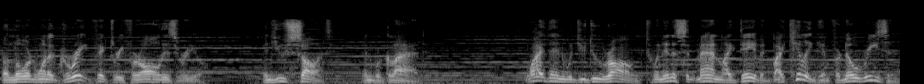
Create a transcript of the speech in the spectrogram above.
The Lord won a great victory for all Israel, and you saw it and were glad. Why then would you do wrong to an innocent man like David by killing him for no reason?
